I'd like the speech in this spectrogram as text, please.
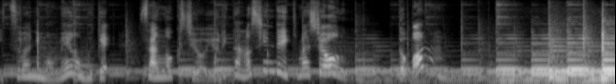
逸話にも目を向け三国志をより楽しんでいきましょう。ドボン！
